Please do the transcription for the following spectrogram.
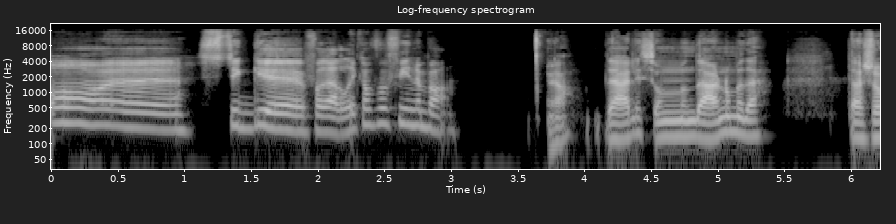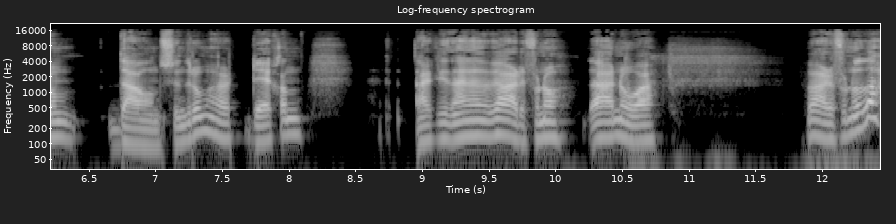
Og øh, stygge foreldre kan få fine barn. Ja, det er liksom Det er noe med det. Det er som Down syndrom, har hørt. Det kan er nei, hva er det for noe? Det er noe Hva er det for noe, da?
